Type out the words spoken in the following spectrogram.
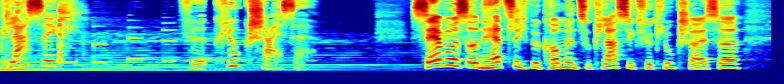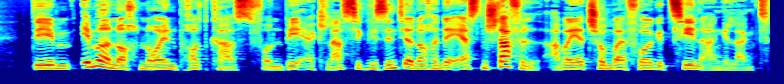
Klassik für Klugscheiße. Servus und herzlich willkommen zu Klassik für Klugscheißer, dem immer noch neuen Podcast von BR Klassik. Wir sind ja noch in der ersten Staffel, aber jetzt schon bei Folge 10 angelangt.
